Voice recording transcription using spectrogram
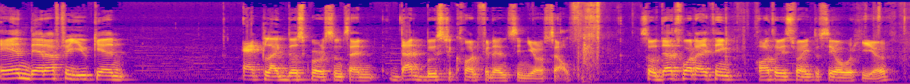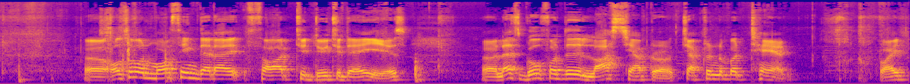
and then after you can act like those persons and that boosts your confidence in yourself so that's what I think author is trying to say over here. Uh, also, one more thing that I thought to do today is uh, let's go for the last chapter, chapter number 10, right?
